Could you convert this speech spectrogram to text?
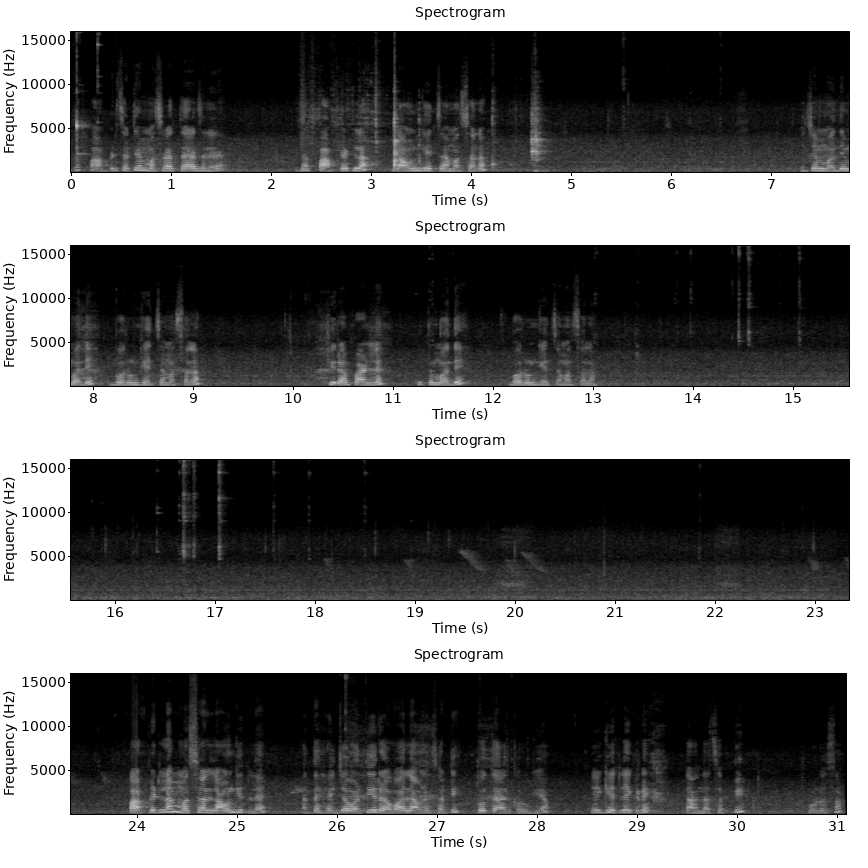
तर पापलेटसाठी हा मसाला तयार झालेला आहे. त्या पापलेटला लावून घ्यायचा हा मसाला. ह्याच्या मध्ये मध्ये भरून घ्यायचा मसाला. चिरा पाडले तिथं मध्ये भरून घ्यायचा मसाला. पापलेटला मसाला लावून घेतला आहे आता ह्याच्यावरती रवा लावण्यासाठी तो तयार करू घ्या हे घेतलं इकडे तांदळाचं पीठ थोडंसं.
